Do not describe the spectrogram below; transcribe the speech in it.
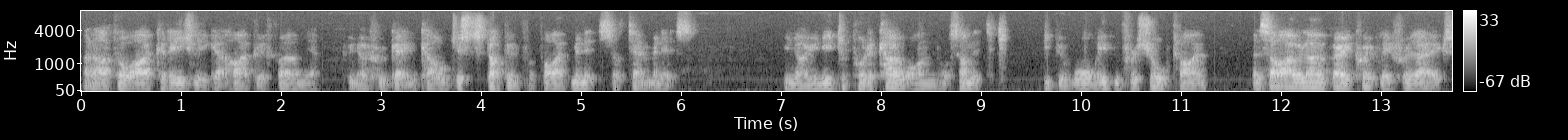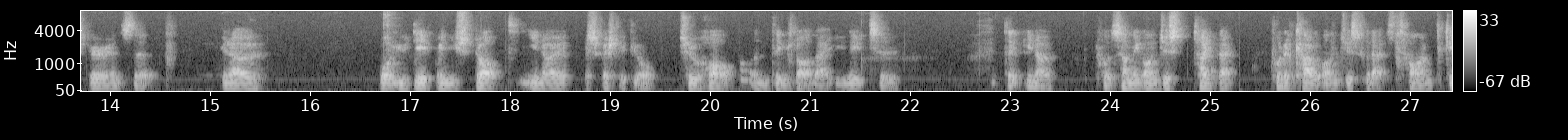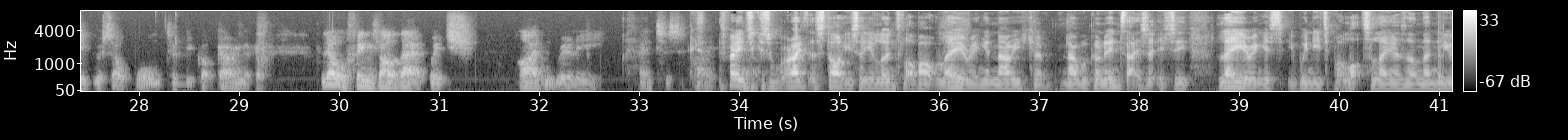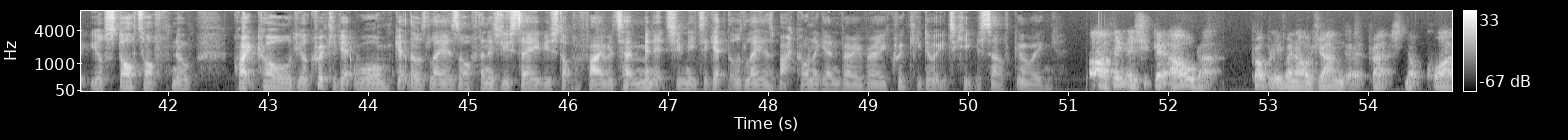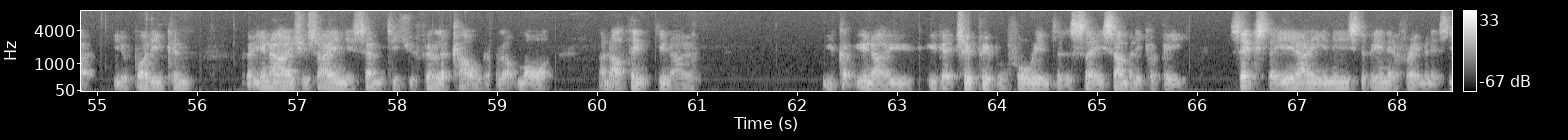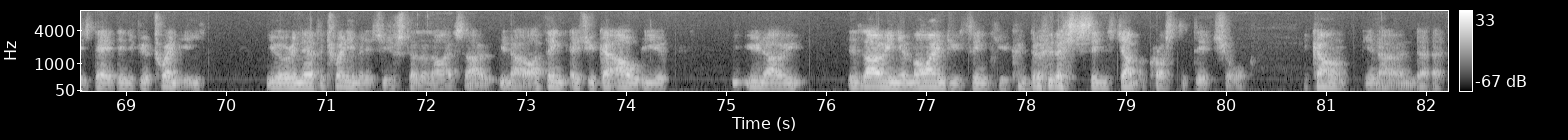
and I thought I could easily get hypothermia, you know, through getting cold, just stopping for five minutes or 10 minutes. You know, you need to put a coat on or something to keep you warm, even for a short time. And so I learned very quickly through that experience that, you know, what you did when you stopped, you know, especially if you're too hot and things like that, you need to, you know, put something on, just take that, put a coat on just for that time to keep yourself warm till you've got going again little things like that, which I hadn't really anticipated. It's very interesting because right at the start you said you learned a lot about layering, and now you can now we're going into that. Is it's the layering is we need to put lots of layers on. Then you you'll start off you know quite cold. You'll quickly get warm, get those layers off. Then as you say, if you stop for five or ten minutes, you need to get those layers back on again very very quickly, don't you, to keep yourself going. Well, I think as you get older, probably when I was younger, perhaps not quite. Your body can, but you know, as you say, in your seventies, you feel the cold a lot more and I think, you know, you got, you know, you, you get two people fall into the sea. Somebody could be 60, you know, he needs to be in there three minutes, he's dead. And if you're 20, you're in there for 20 minutes, you're still alive. So, you know, I think as you get older, you, you know, low in your mind, you think you can do these things, jump across the ditch, or you can't, you know. And uh,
